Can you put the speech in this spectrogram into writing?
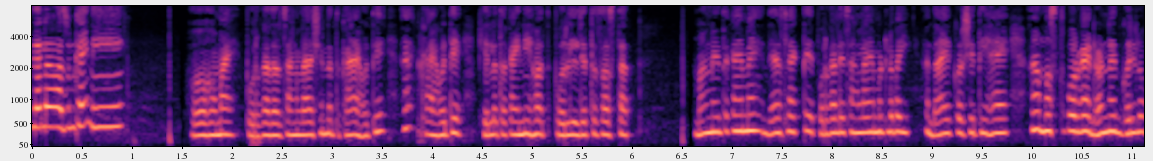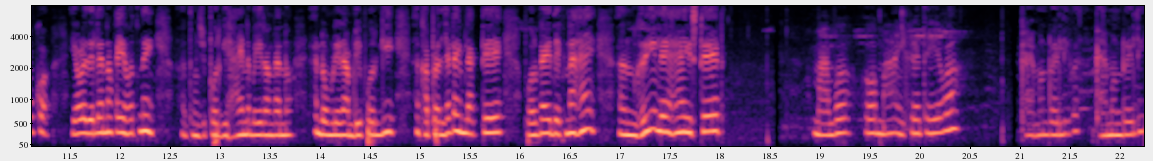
झालं अजून काही नाही हो हो माय पोरगा जर चांगला असेल ना तर काय होते काय होते केलं तर काही नाही होत पोरीला देतच असतात मग नाही तर काय माही द्यायच लागते पोरगाले चांगला आहे म्हटलं बाई. दहा एकर शेती आहे. हां मस्त पोरगा आहे. ढण नाहीत घरी लोक. एवढं दिल्यानं काही होत नाही. तुमची पोरगी आहे ना बाई रंगानं? डोंबडी रामडी पोरगी. खपायला टाईम लागते. पोरगाही देखणं आहे. आणि घरी लय आहे इस्टेट मा ब हो मा इकडे ते येवा काय म्हणून राहिली बा काय म्हणून राहिली?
